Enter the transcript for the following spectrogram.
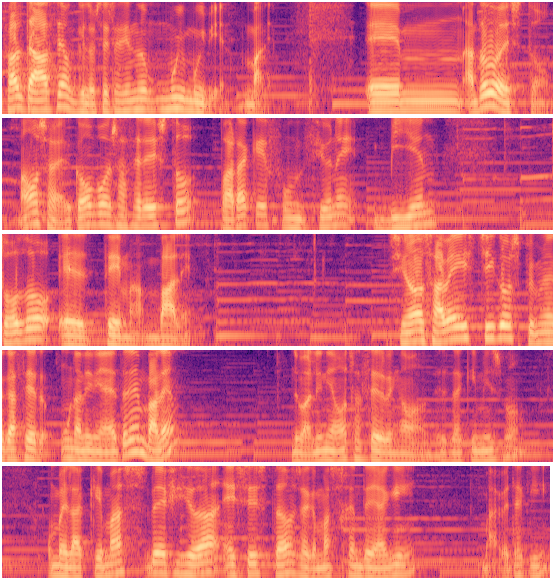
falta hace, aunque lo estáis haciendo muy, muy bien. Vale. Em, a todo esto, vamos a ver cómo podemos hacer esto para que funcione bien todo el tema, vale. Si no lo sabéis, chicos, primero hay que hacer una línea de tren, ¿vale? Nueva línea vamos a hacer, venga, desde aquí mismo. Hombre, la que más beneficio da es esta, o sea que más gente hay aquí. Vale, vete aquí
